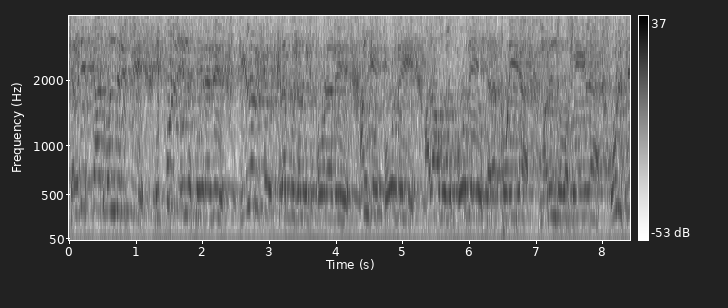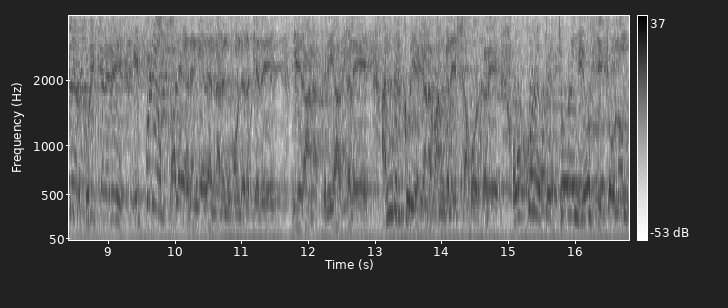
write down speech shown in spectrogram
கிரெடிட் கார்டு வந்துருச்சு. இப்பொழுது என்ன செய்யறது? சிலருக்கு கிளப்புகளுக்கு போறது. அங்கே போதை அதாவது போதையை தரக்கூடிய மருந்து வகையில ஒரு சிலர் குடிக்கிறது. இப்படியும் பல இடங்கள்ல நடந்து கொண்டிருக்கிறது. மேலான பெரியார்களே அன்பிற்குரிய கனவான்களே சகோர்களே ஒவ்வொரு பெற்றோரும் யோசிக்கணும்.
